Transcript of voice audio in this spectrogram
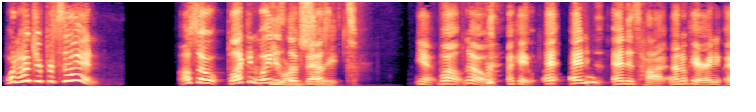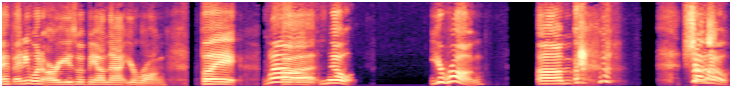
One hundred percent. Also, black and white you is the best. straight. Yeah. Well, no. Okay. N, N is N is hot. I don't care. Any, if anyone argues with me on that, you're wrong. But Well, uh, no, you're wrong. Um, Shut no.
